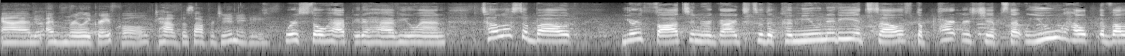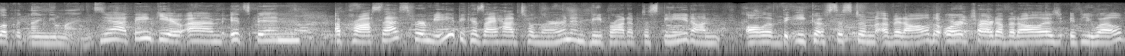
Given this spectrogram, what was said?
And I'm really grateful to have this opportunity. We're so happy to have you, Anne. Tell us about your thoughts in regards to the community itself, the partnerships that you helped develop at 90 Minds. Yeah, thank you. Um, it's been a process for me because I had to learn and be brought up to speed on all of the ecosystem of it all, the org chart of it all, if you will.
